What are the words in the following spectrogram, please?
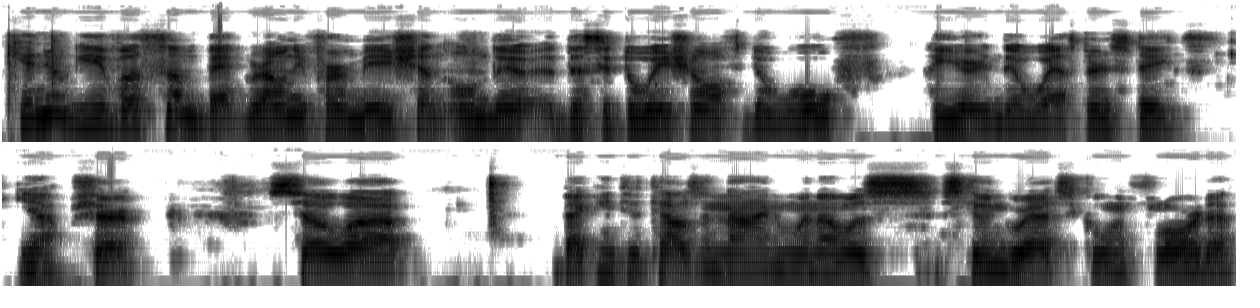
can you give us some background information on the, the situation of the wolf here in the western states? Yeah, sure. So, uh, back in 2009, when I was still in grad school in Florida,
